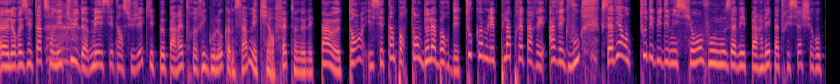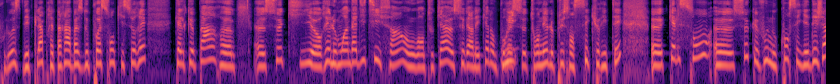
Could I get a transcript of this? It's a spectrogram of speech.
euh, le résultat de son étude. Mais c'est un sujet qui peut paraître rigolo comme ça, mais qui en fait ne l'est pas euh, tant. Et c'est important de l'aborder, tout comme les plats préparés avec vous. Vous savez, en tout début d'émission, vous nous avez parlé, Patricia Chiropoulos, des plats préparés à base de poisson qui seraient quelque part euh, euh, ceux qui auraient le moins d'additifs, hein, ou en tout cas euh, ceux vers lesquels on pourrait Oui. se tourner le plus en sécurité. Euh, quels sont euh, ceux que vous nous conseillez déjà?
